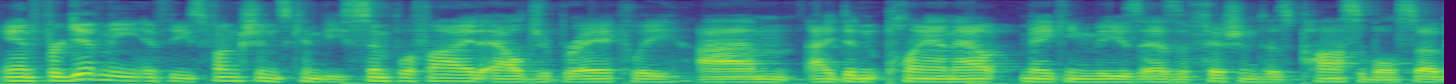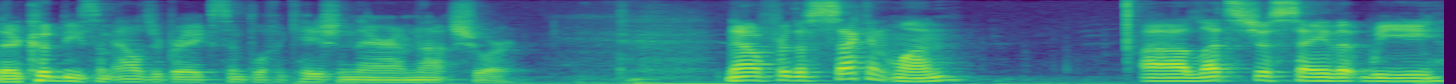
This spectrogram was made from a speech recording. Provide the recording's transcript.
And forgive me if these functions can be simplified algebraically. Um, I didn't plan out making these as efficient as possible, so there could be some algebraic simplification there, I'm not sure. Now for the second one, uh, let's just say that we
